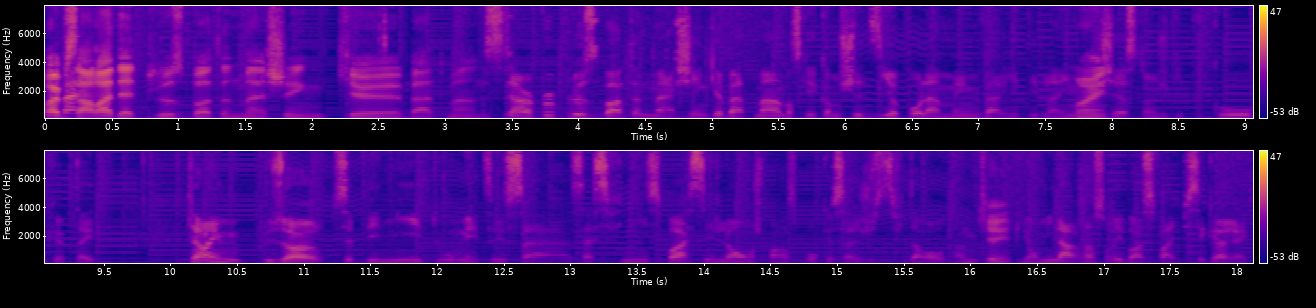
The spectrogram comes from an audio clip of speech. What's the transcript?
Ouais, puis ça a l'air d'être plus button mashing que Batman. C'est un peu plus button mashing que Batman parce que, comme je te dis, il n'y a pas la même variété de la même Ouais. richesse. C'est un jeu qui est plus court, qui a peut-être quand même plusieurs types d'ennemis et tout, mais tu sais, ça, ça se finit. C'est pas assez long, je pense, pour que ça justifie d'avoir autant de trucs. Puis ils ont mis l'argent sur les boss fights, puis c'est correct.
